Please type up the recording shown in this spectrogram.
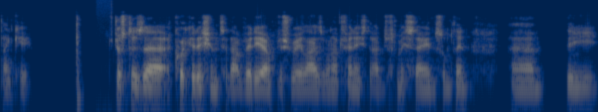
Thank you. Just as a, a, quick addition to that video, just realised when I'd finished that I'd just missed saying something. Um, the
